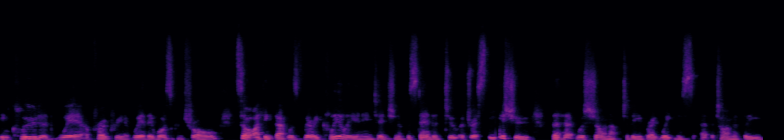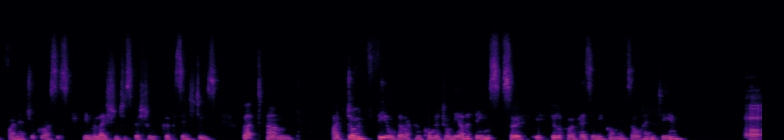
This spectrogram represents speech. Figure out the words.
included where appropriate, where there was control. So I think that was very clearly an intention of the standard to address the issue that was shown up to be a great weakness at the time of the financial crisis in relation to special purpose entities. But um, I don't feel that I can comment on the other things. So if, if Filippo has any comments, I'll hand to him. Uh,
